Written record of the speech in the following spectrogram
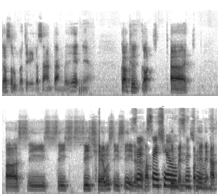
จะสรุปมาจากเอกสารต่างประเทศเนี่ยก็คือเกาะเอ่อเอ่อซีซีซีเชลหรือซีซีเนี่ยนะครับเซเชลที่เป็นเซเชลประเทศในแอฟ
